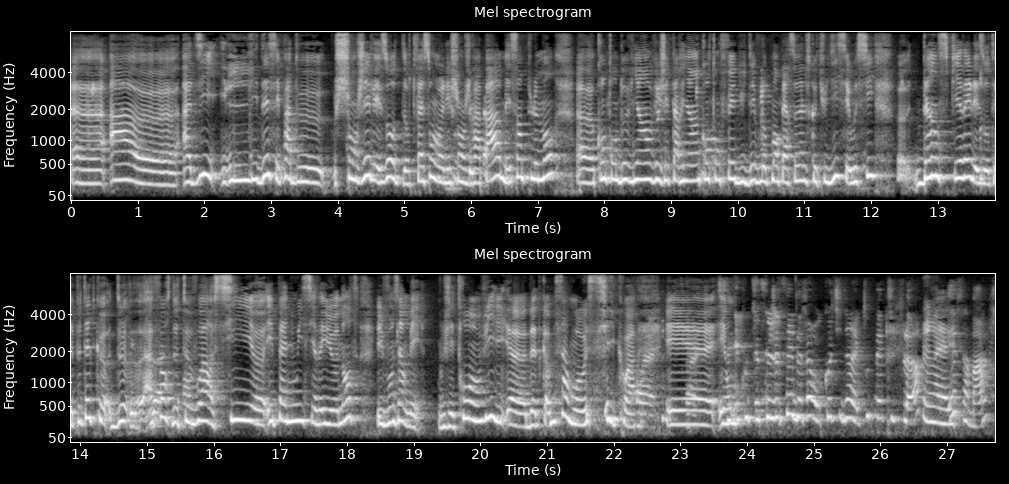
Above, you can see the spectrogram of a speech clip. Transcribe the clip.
a, a dit l'idée, c'est pas de changer les autres. De toute façon, on les changera pas, mais simplement, quand on devient végétarien, quand on fait du développement personnel, ce que tu dis, c'est aussi d'inspirer les autres. Et peut-être que de, à force de te voir si euh, épanouie, si rayonnante, ils vont dire mais j'ai trop envie euh, d'être comme ça moi aussi quoi. Et, et on... écoute c'est ce que j'essaie de faire au quotidien avec toutes mes petites fleurs et ça marche.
